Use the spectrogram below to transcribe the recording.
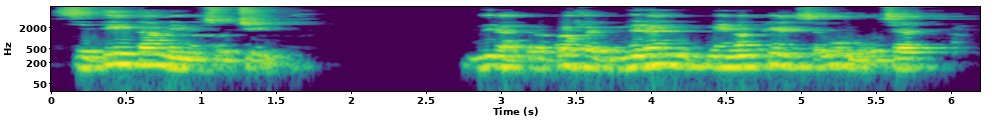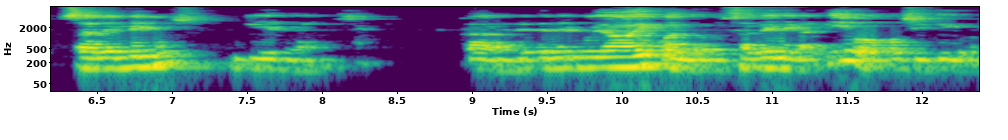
70 menos 80. Mira, pero profe, el primero es menor que el segundo, o sea, sale menos 10 grados. Claro, hay que tener cuidado ahí cuando sale negativo o positivo.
